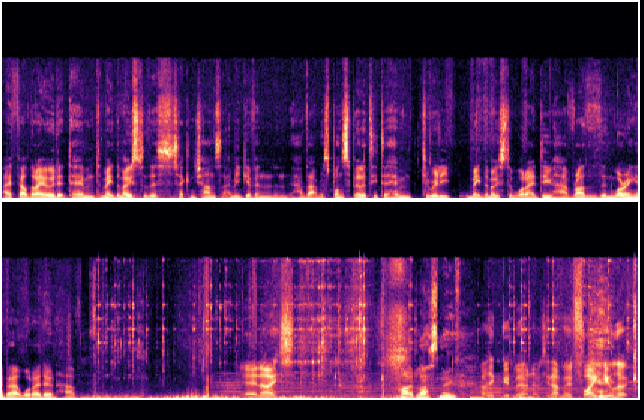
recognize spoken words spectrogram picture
I felt that I owed it to him to make the most of this second chance that I'd been given and have that responsibility to him to really make the most of what I do have rather than worrying about what I don't have. Yeah, nice. Hard last move. That was a good move. I've never seen that move. Flying heel hook.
